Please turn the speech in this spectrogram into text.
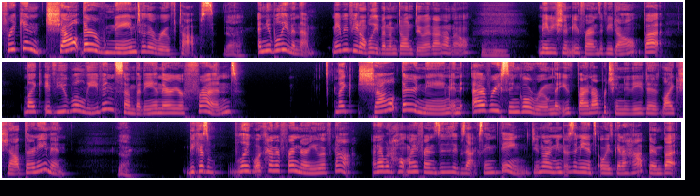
freaking shout their name to the rooftops yeah. and you believe in them. Maybe if you don't believe in them, don't do it. I don't know. Maybe you shouldn't be friends if you don't. But like if you believe in somebody and they're your friend, like shout their name in every single room that you find opportunity to like shout their name in. Yeah. Because like what kind of friend are you if not? And I would hope my friends do the exact same thing. Do you know what I mean? doesn't mean it's always gonna happen, but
